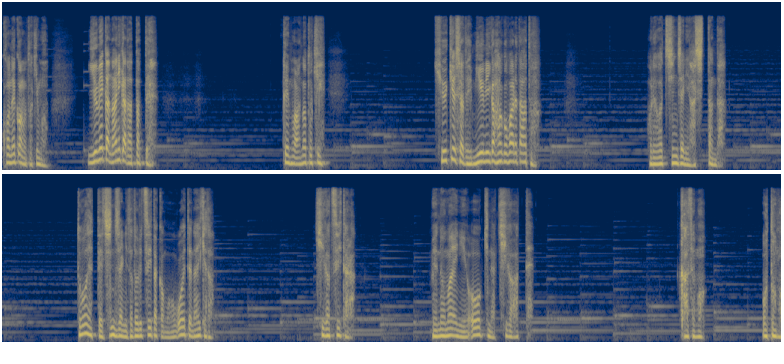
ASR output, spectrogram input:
子猫の時も夢か何かだったってでもあの時救急車でみゆみが運ばれた後俺は神社に走ったんだ。どうやって神社にたどり着いたかも覚えてないけど気がついたら目の前に大きな木があって風も音も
